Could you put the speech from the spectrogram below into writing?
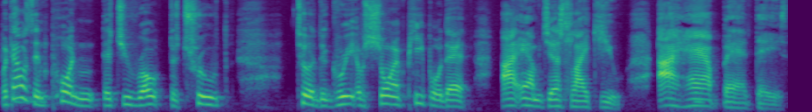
But that was important that you wrote the truth to a degree of showing people that I am just like you. I have bad days.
